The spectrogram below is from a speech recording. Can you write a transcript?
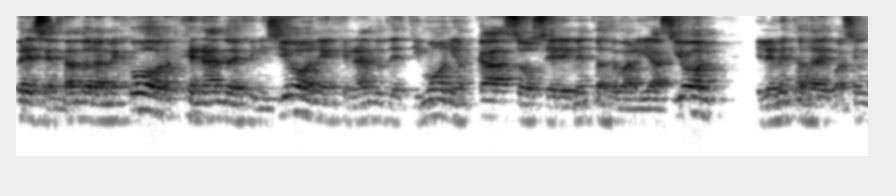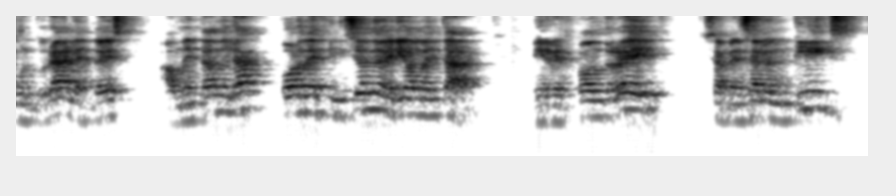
presentándola mejor, generando definiciones, generando testimonios, casos, elementos de validación, elementos de adecuación cultural, entonces aumentándola, por definición debería aumentar mi response rate, sea, pensarlo en clics,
